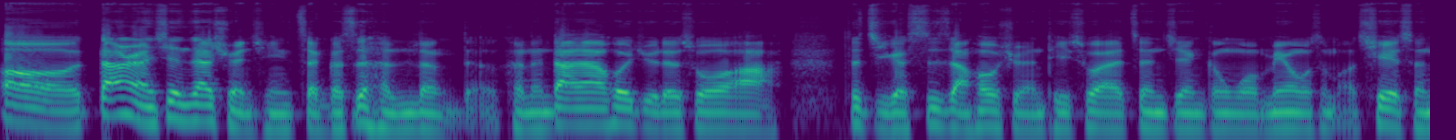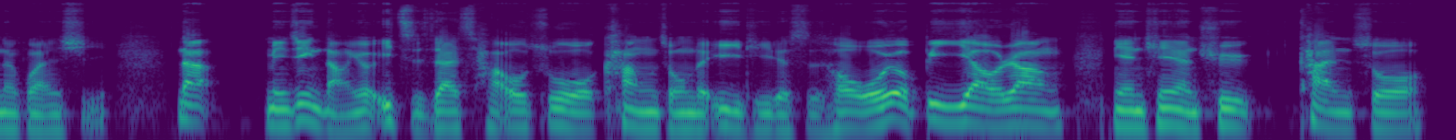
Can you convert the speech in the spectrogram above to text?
呃，当然现在选情整个是很冷的，可能大家会觉得说啊，这几个市长候选人提出来的政见跟我没有什么切身的关系。那民进党又一直在操作抗中的议题的时候，我有必要让年轻人去看说，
